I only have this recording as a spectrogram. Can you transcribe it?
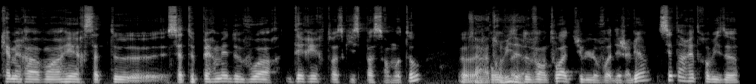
caméra avant-arrière, ça te, ça te permet de voir derrière toi ce qui se passe en moto. Euh, bah, devant toi, tu le vois déjà bien. C'est un rétroviseur,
